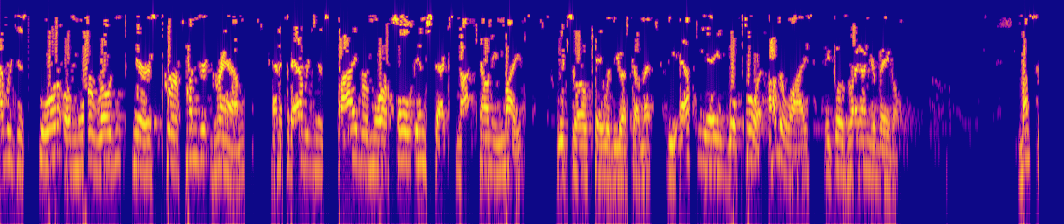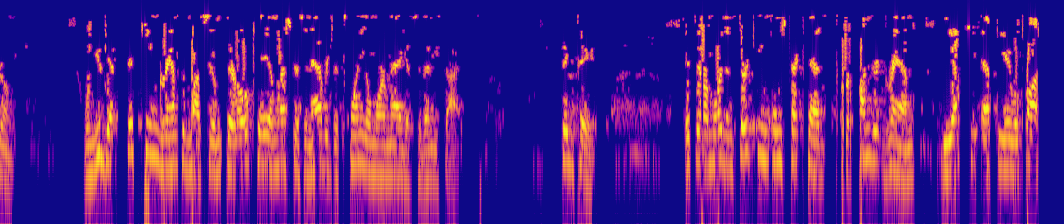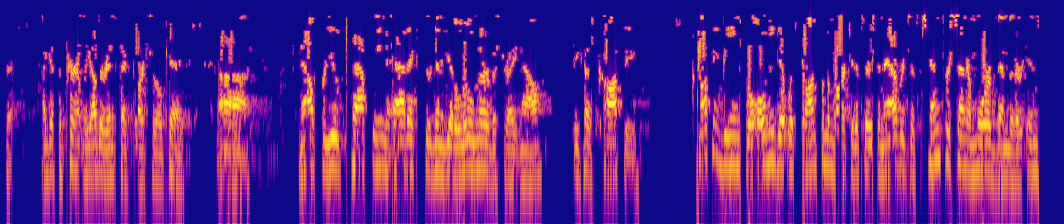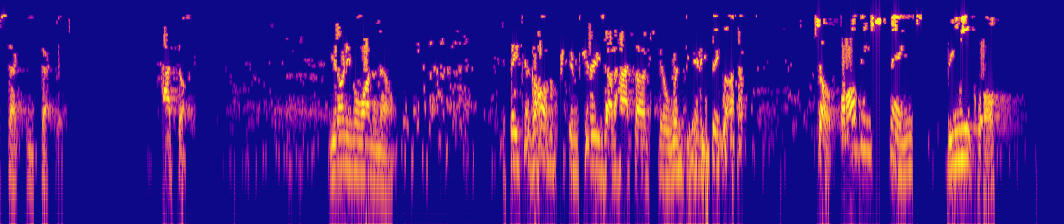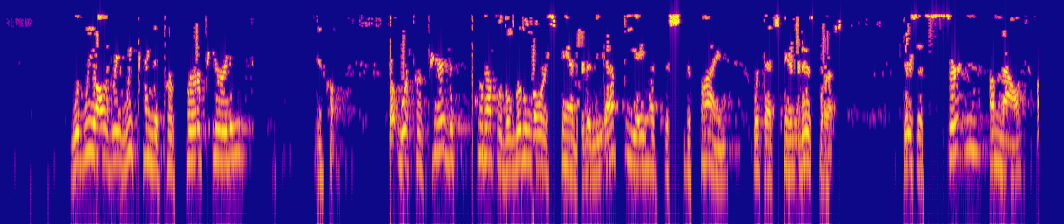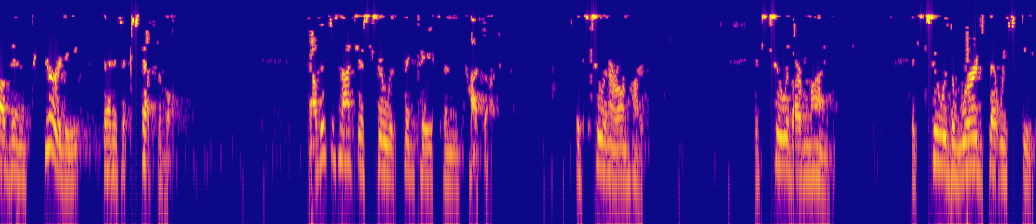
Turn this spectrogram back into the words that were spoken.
averages four or more rodent pairs per 100 grams, and if it averages five or more whole insects, not counting mites, which are okay with the U.S. government, the FDA will pull it. Otherwise, it goes right on your bagel. Mushrooms. When you get 15 grams of mushrooms, they're okay unless there's an average of 20 or more maggots of any size. Fig paste. If there are more than 13 insect heads per 100 grams, the FDA will toss it. I guess apparently other insect parts are okay. Uh, now, for you caffeine addicts, you're going to get a little nervous right now because coffee Coffee beans will only get withdrawn from the market if there's an average of 10% or more of them that are insect infected. Hot dog. You don't even want to know. If they took all the impurities out of hot dogs, there wouldn't be anything left. So, all these things being equal, would we all agree we kind of prefer purity? You know, but we're prepared to put up with a little lower standard, and the FDA has defined what that standard is for us. There's a certain amount of impurity that is acceptable. Now, this is not just true with fig paste and hot dogs. It's true in our own heart. It's true with our mind. It's true with the words that we speak.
